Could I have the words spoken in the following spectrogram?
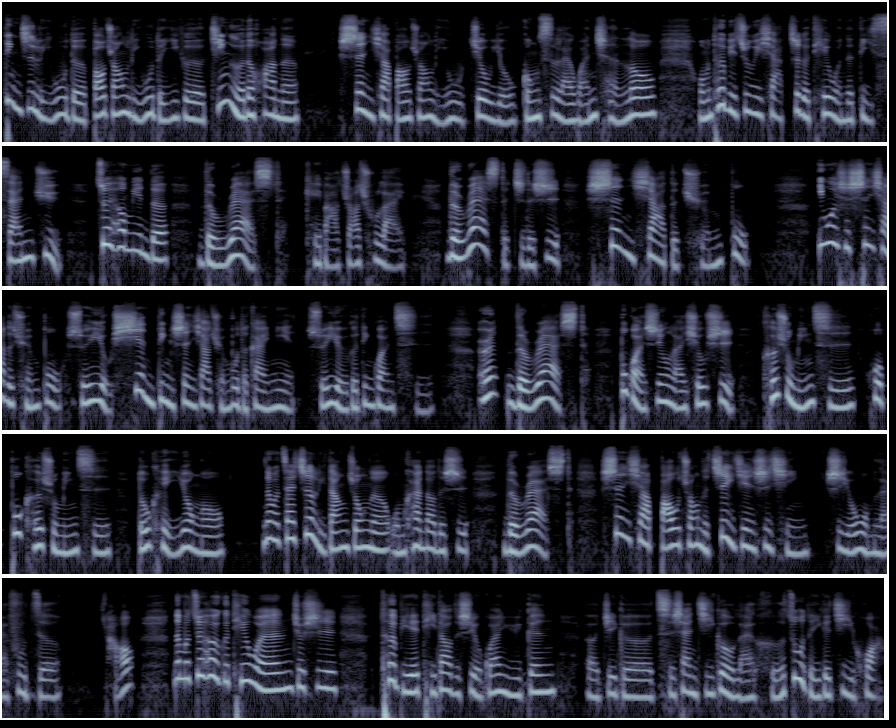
定制礼物的包装礼物的一个金额的话呢？剩下包装礼物就由公司来完成喽。我们特别注意一下这个贴文的第三句最后面的 the rest，可以把它抓出来。the rest 指的是剩下的全部，因为是剩下的全部，所以有限定剩下全部的概念，所以有一个定冠词。而 the rest 不管是用来修饰可数名词或不可数名词都可以用哦。那么在这里当中呢，我们看到的是 the rest，剩下包装的这件事情是由我们来负责。好，那么最后一个贴文就是特别提到的是有关于跟呃这个慈善机构来合作的一个计划。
